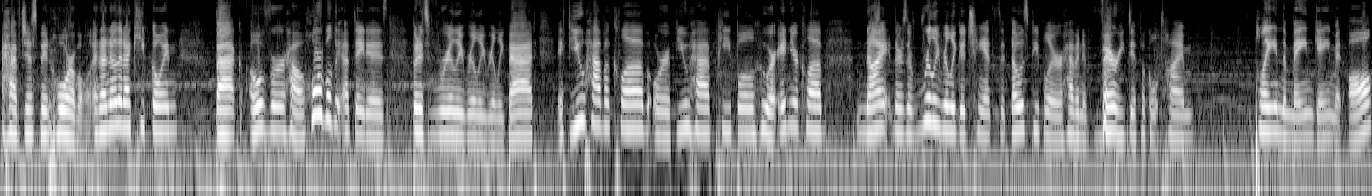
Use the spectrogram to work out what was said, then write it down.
have just been horrible. And I know that I keep going back over how horrible the update is, but it's really, really, really bad. If you have a club or if you have people who are in your club, night there's a really, really good chance that those people are having a very difficult time playing the main game at all.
